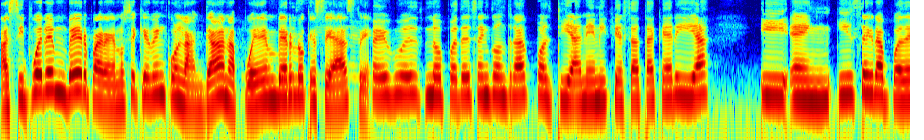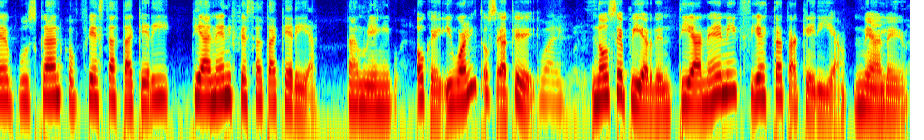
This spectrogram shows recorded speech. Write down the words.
Así pueden ver, para que no se queden con las ganas, pueden ver lo que se hace. Facebook lo puedes encontrar por Tía Neni Fiesta Taquería y en Instagram puedes buscar con Fiesta Taquería, Tía Neni Fiesta Taquería, también igual. Ok, igualito, o sea que no se pierden. Tía Neni, fiesta, taquería. Me alegro.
